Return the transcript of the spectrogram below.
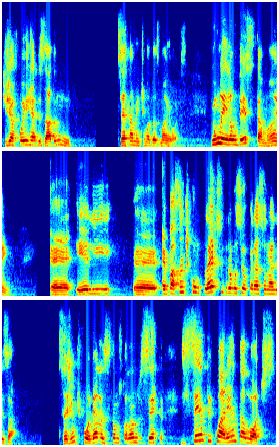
que já foi realizada no mundo. Certamente uma das maiores. E um leilão desse tamanho, é, ele é, é bastante complexo para você operacionalizar. Se a gente for olhar, nós estamos falando de cerca de 140 lotes.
